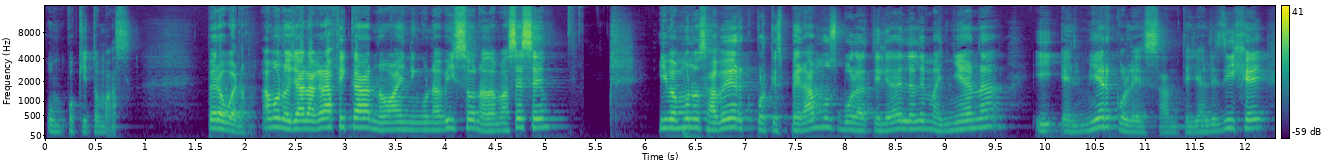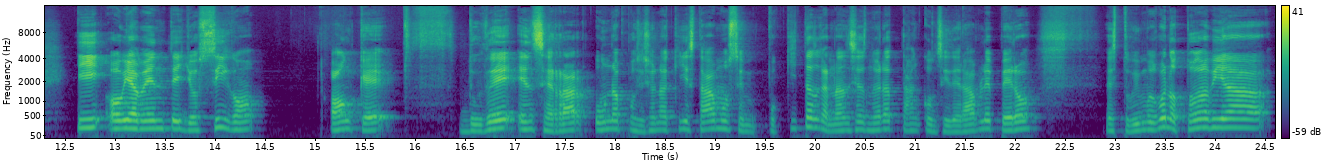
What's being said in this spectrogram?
un poquito más. Pero bueno, vámonos ya a la gráfica, no hay ningún aviso, nada más ese. Y vámonos a ver, porque esperamos volatilidad el día de mañana y el miércoles, antes ya les dije. Y obviamente yo sigo, aunque dudé en cerrar una posición aquí, estábamos en poquitas ganancias, no era tan considerable, pero estuvimos, bueno, todavía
